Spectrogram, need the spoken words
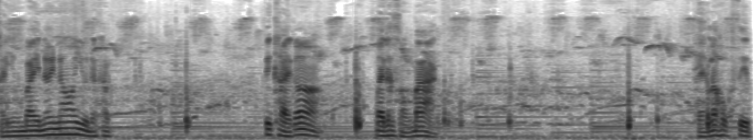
ไข่ยังใบน้อยๆอยู่นะครับไปขายก็ใบละสองบาท แผงละหกสิบ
